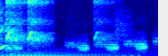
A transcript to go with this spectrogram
Mm-hmm.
